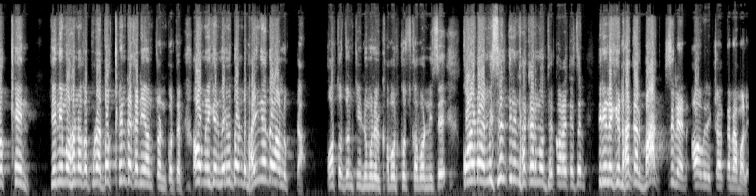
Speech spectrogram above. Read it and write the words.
দক্ষিণ, তিনি মহানগর পুরো দক্ষিণটাকে নিয়ন্ত্রণ করতেন। আওয়ামী লীগের মেরুদণ্ড ভাঙিয়ে দেওয়া লোকটা। কতজন তৃণমূলের খবর খোঁজ খবর নিছে? কয়টা মিছিল তিনি ঢাকার মধ্যে করাইতেছেন? তিনি নাকি ঢাকার বাঘ ছিলেন? আওয়ামী লীগ সরকার আমলে।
